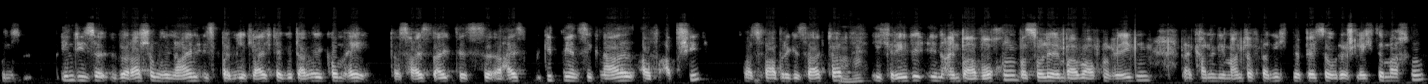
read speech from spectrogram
Und in diese Überraschung hinein ist bei mir gleich der Gedanke gekommen, hey, das heißt, das heißt, gibt mir ein Signal auf Abschied was Fabre gesagt hat. Mhm. Ich rede in ein paar Wochen. Was soll er in ein paar Wochen reden? Da kann er die Mannschaft dann nicht mehr besser oder schlechter machen,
